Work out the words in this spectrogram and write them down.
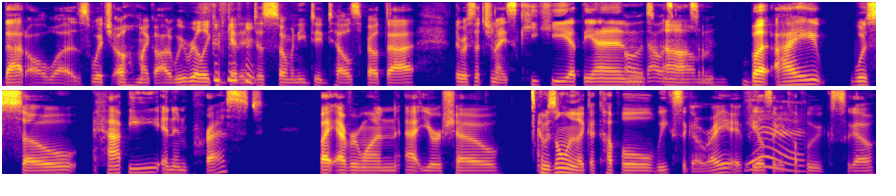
that all was, which, oh my God, we really could get into so many details about that. There was such a nice kiki at the end. Oh, that was awesome. um, But I was so happy and impressed by everyone at your show. It was only like a couple weeks ago, right? It feels like a couple weeks ago.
